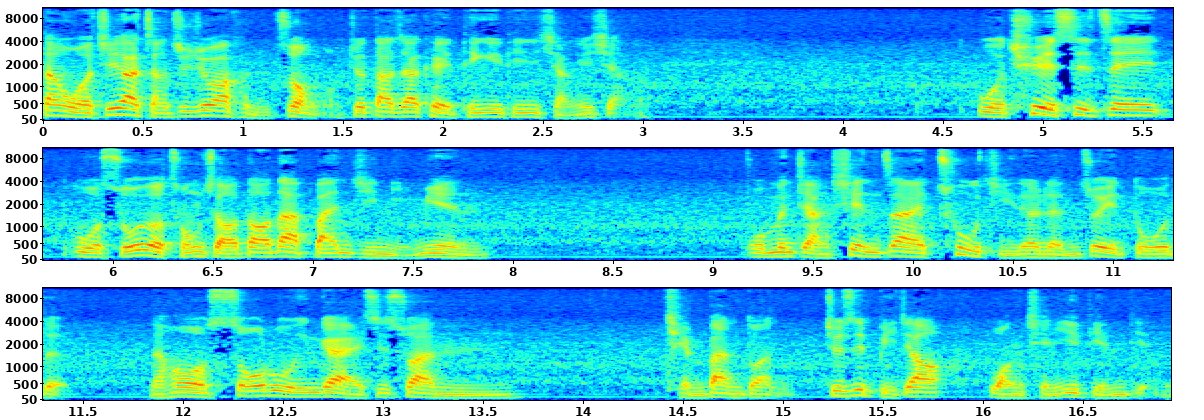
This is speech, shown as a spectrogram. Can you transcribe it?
但我接下来讲这句话很重，就大家可以听一听，想一想。我却是这我所有从小到大班级里面，我们讲现在触及的人最多的。然后收入应该也是算前半段，就是比较往前一点点的。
